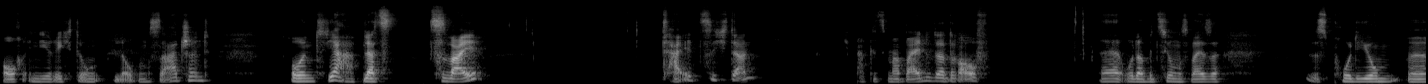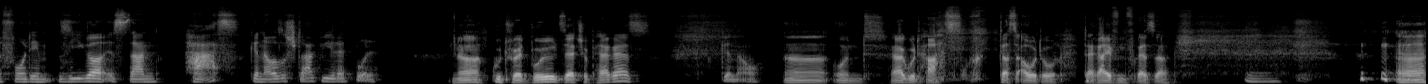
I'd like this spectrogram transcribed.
auch in die Richtung Logan Sargent. Und ja, Platz 2 teilt sich dann. Ich packe jetzt mal beide da drauf. Äh, oder beziehungsweise das Podium äh, vor dem Sieger ist dann Haas, genauso stark wie Red Bull. Ja, gut, Red Bull, Sergio Perez. Genau. Äh, und ja gut, Haas, das Auto, der Reifenfresser. Mhm. äh,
